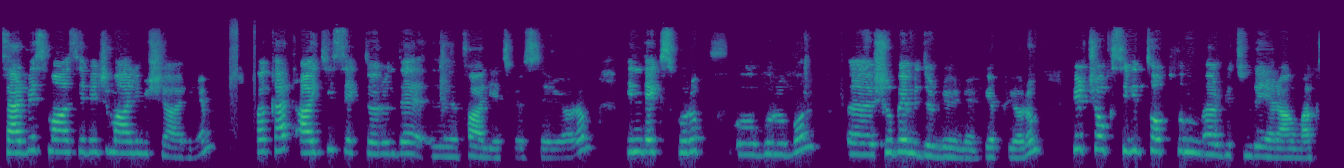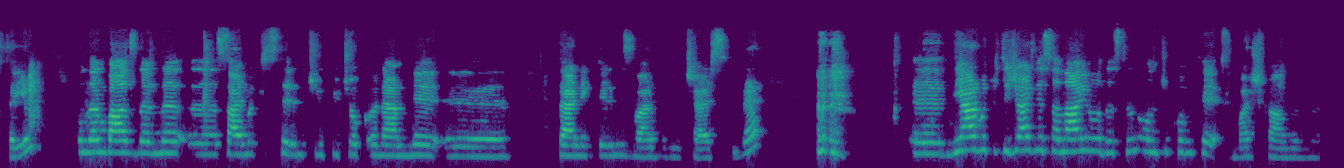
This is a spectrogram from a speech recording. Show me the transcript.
serbest muhasebeci mali müşavirim. Fakat IT sektöründe e, faaliyet gösteriyorum. Index Grup e, grubun e, şube müdürlüğünü yapıyorum. Birçok sivil toplum örgütünde yer almaktayım. Bunların bazılarını e, saymak isterim çünkü çok önemli e, derneklerimiz var bunun içerisinde. e, Diyarbakır Ticaret ve Sanayi Odası'nın 10. Komite Başkanlığı'nı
